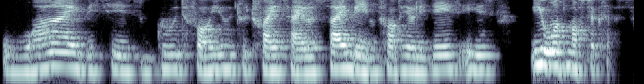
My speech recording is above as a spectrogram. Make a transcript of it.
why this is good for you to try psilocybin for the holidays is you want more success.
